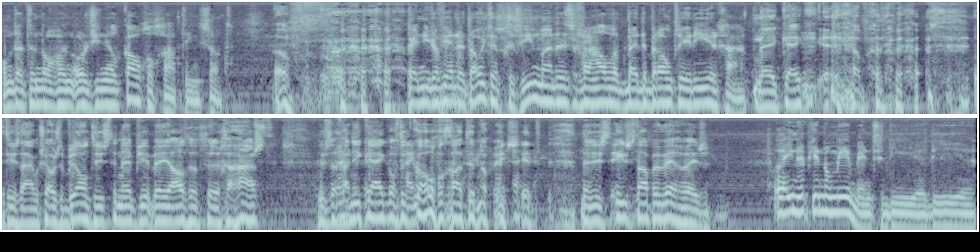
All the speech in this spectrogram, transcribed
Omdat er nog een origineel kogelgat in zat. Oh. Ik weet niet of jij dat ooit hebt gezien, maar dat is een verhaal wat bij de brandweer hier gaat. Nee, kijk, eh, het is namelijk zo als de brand is, dan heb je, ben je altijd eh, gehaast. Dus dan ga je niet kijken of de kogelgat er nog in zit. Dan is het instappen en wegwezen. Alleen heb je nog meer mensen die, eh, die eh,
